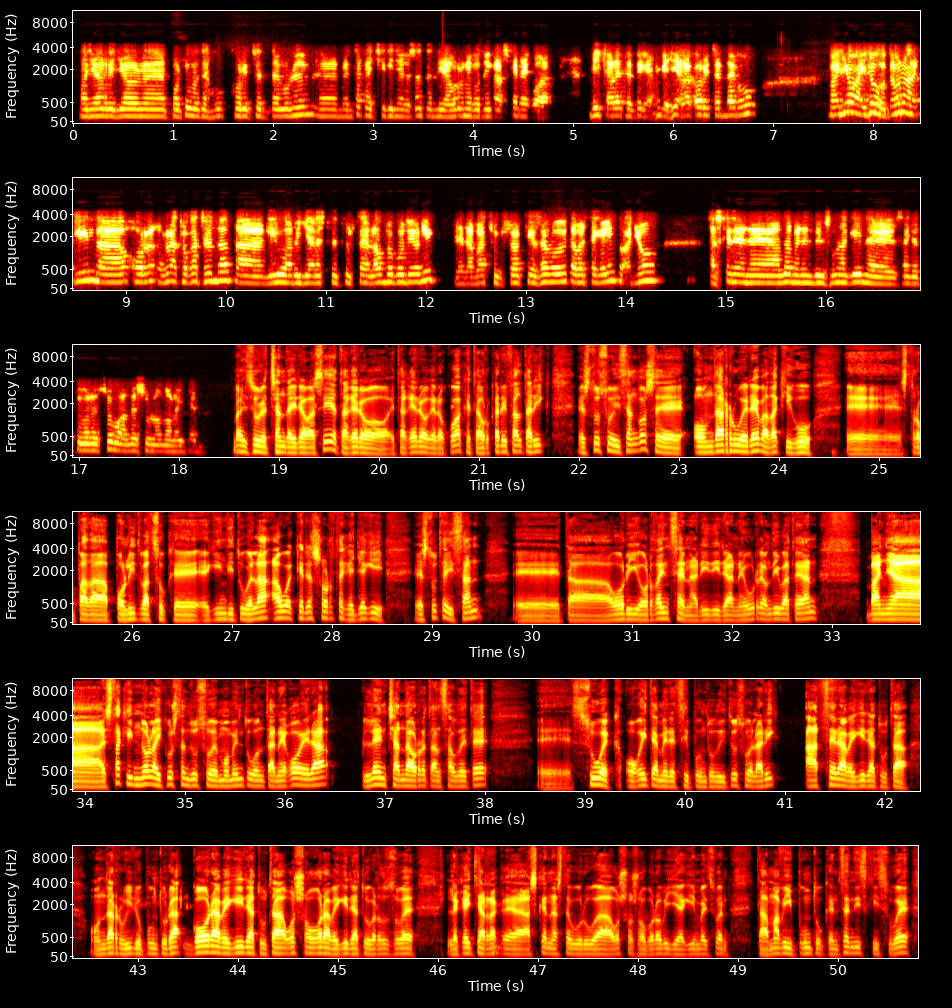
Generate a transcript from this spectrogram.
baina herri jon eh, portu baten korritzen dagunen, eh, bentaka txikinak esaten dira horrenekotik azkenekoa, bi kaletetik gehiago korritzen dugu, Baina, haitu, donakin da horre, horra tokatzen da, eta girua bilar ez dituzte laundoko dionik, eta batzuk sorti esango du, eta beste gerin, baina, azkenen eh, aldamenen dizunakin, eh, zainatu berezu, aldezun ondo leiten. Bai, zure txanda irabazi, eta gero, eta gero gerokoak, eta aurkari faltarik ez duzu izango, ze ondarru ere badakigu e, estropada polit batzuk e, egin dituela, hauek ere sorte gehiagi ez dute izan, e, eta hori ordaintzen ari dira neurre handi batean, baina ez dakit nola ikusten duzu momentu hontan egoera, lehen txanda horretan zaudete, e, zuek hogeita emeretzi puntu dituzuelarik, atzera begiratuta, ondarru hiru puntura, gora begiratuta, oso gora begiratu behar duzue, lekeitzarrak eh, azken asteburua oso borobila egin baizuen, eta amabi puntu kentzen dizkizue.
